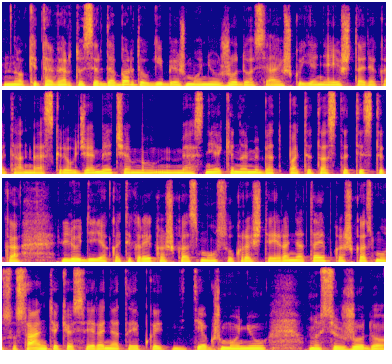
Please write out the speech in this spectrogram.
Nu, kita vertus ir dabar daugybė žmonių žudosi, aišku, jie neištarė, kad ten mes skriaudžiami, čia mes niekinami, bet pati ta statistika liudyja, kad tikrai kažkas mūsų krašte yra ne taip, kažkas mūsų santykiuose yra ne taip, kai tiek žmonių nusižudo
